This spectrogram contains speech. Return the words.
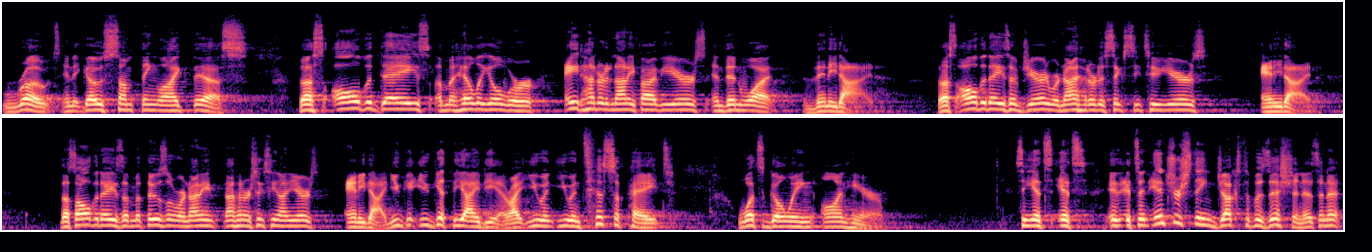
rote. And it goes something like this Thus, all the days of Mahalalel were 895 years, and then what? Then he died. Thus, all the days of Jared were 962 years, and he died. Thus, all the days of Methuselah were 90, 969 years, and he died. You get, you get the idea, right? You, you anticipate what's going on here. See, it's, it's, it's an interesting juxtaposition, isn't it?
